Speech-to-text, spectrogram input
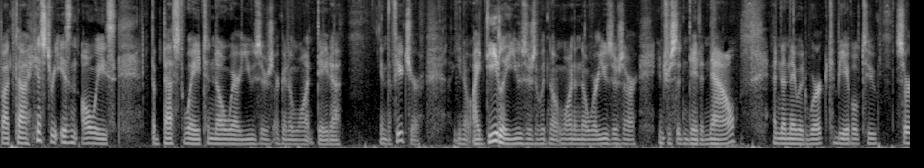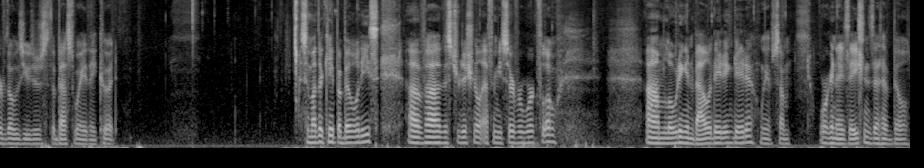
but uh, history isn't always the best way to know where users are going to want data in the future. You know, ideally, users would not want to know where users are interested in data now, and then they would work to be able to serve those users the best way they could. Some other capabilities of uh, this traditional FME server workflow. Um, loading and validating data. We have some organizations that have built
